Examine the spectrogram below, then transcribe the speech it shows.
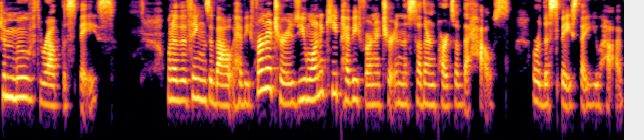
to move throughout the space. One of the things about heavy furniture is you want to keep heavy furniture in the southern parts of the house or the space that you have.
